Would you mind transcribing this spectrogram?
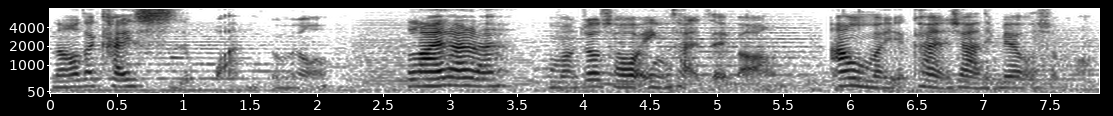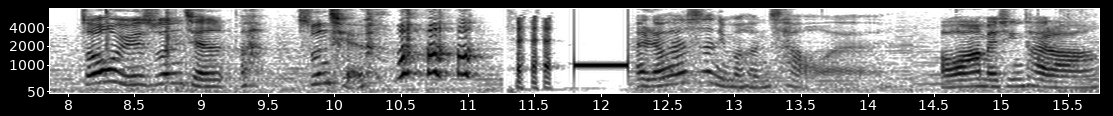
然后再开始玩，有没有？来来来，我们就抽英才这包，啊，我们也看一下里面有什么。周瑜孙权，啊孙权，哎、聊天室你们很吵哎、好啊，没心态啦，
